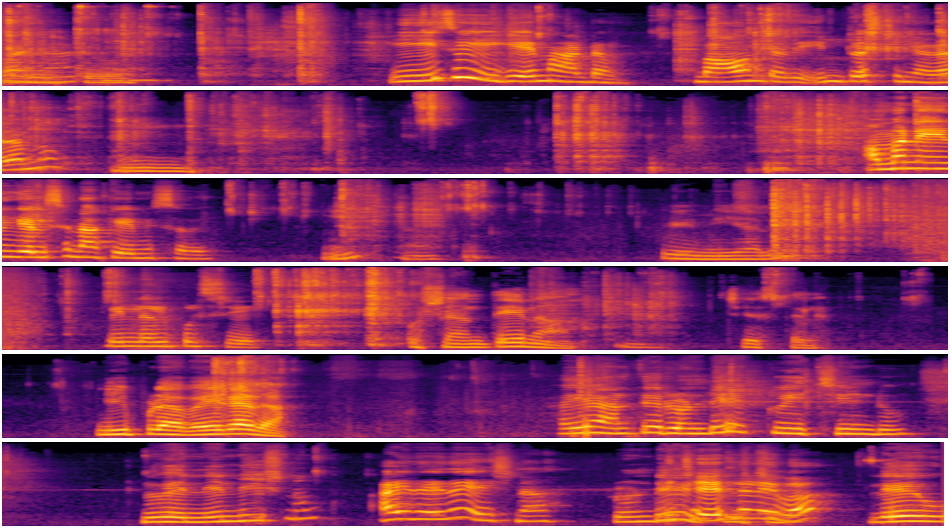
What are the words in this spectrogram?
వన్ టూ ఈజీ ఈ గేమ్ ఆడడం. బాగుంటుంది. ఇంట్రెస్టింగ్ కదమ్మా ఉమ్. అమ్మ నేను గెలిచి నాకేమిస్తుంది? ఉమ్. ఏమి ఇవ్వాలి బిల్లలు పులుసు అంతేనా? చేస్తలే. ఇప్పుడు అవే కదా? అయ్యా అంతే రెండే ఎక్కువ ఇచ్చిండు. నువ్వు ఎన్ని ఎన్ని వేసినావు ఐదైదే వేసిన రెండే చేతిలో. లేవా? లేవు.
